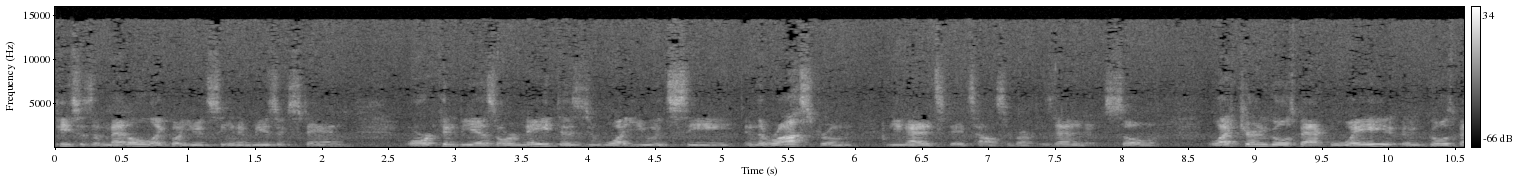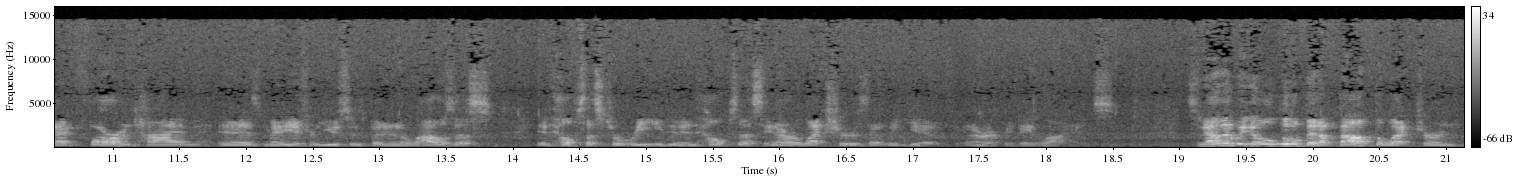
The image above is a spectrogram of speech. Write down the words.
pieces of metal, like what you would see in a music stand, or can be as ornate as what you would see in the rostrum in the United States House of Representatives. So, lectern goes back way it goes back far in time and has many different uses, but it allows us, it helps us to read, and it helps us in our lectures that we give in our everyday lives. So now that we know a little bit about the lectern,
